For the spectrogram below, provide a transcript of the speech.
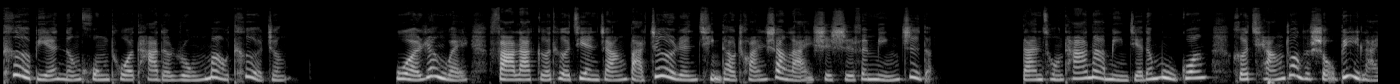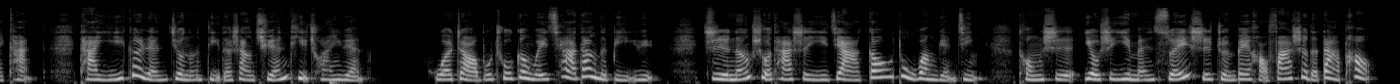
特别能烘托他的容貌特征。我认为法拉格特舰长把这人请到船上来是十分明智的。单从他那敏捷的目光和强壮的手臂来看，他一个人就能抵得上全体船员。我找不出更为恰当的比喻，只能说它是一架高度望远镜，同时又是一门随时准备好发射的大炮。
